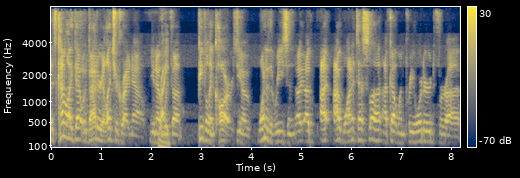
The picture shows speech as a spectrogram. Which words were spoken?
It's kind of like that with battery electric right now, you know, right. with uh, people in cars. You know, one of the reasons I, I, I want a Tesla, I've got one pre ordered for uh,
